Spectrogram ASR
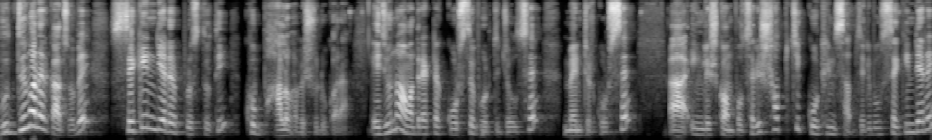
বুদ্ধিমানের কাজ হবে সেকেন্ড ইয়ারের প্রস্তুতি খুব ভালোভাবে শুরু করা। এই জন্য আমাদের একটা কোর্সে ভর্তি চলছে মেন্টর কোর্সে ইংলিশ কম্পালসারি সবচেয়ে কঠিন সাবজেক্ট এবং সেকেন্ড ইয়ারে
